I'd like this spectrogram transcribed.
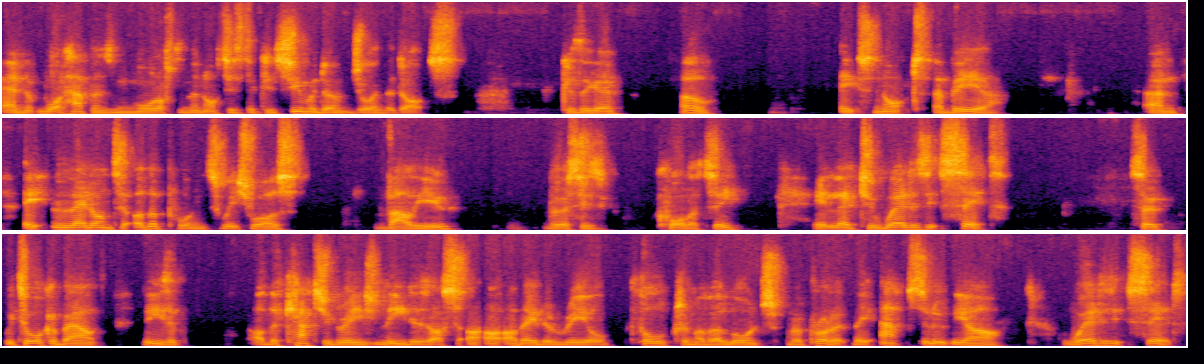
And what happens more often than not is the consumer don't join the dots because they go, oh, it's not a beer. And it led on to other points, which was value versus quality. It led to where does it sit? So we talk about these are the category leaders are, are, are they the real fulcrum of a launch of a product they absolutely are where does it sit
